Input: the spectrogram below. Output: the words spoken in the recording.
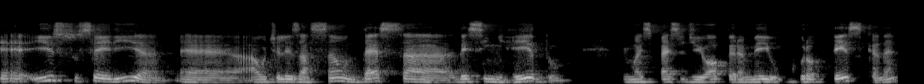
é, isso seria é, a utilização dessa desse enredo, uma espécie de ópera meio grotesca, né?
